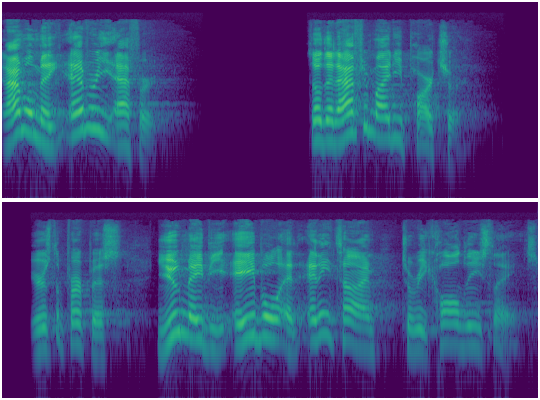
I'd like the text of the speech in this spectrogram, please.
And I will make every effort so that after my departure, here's the purpose, you may be able at any time to recall these things.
